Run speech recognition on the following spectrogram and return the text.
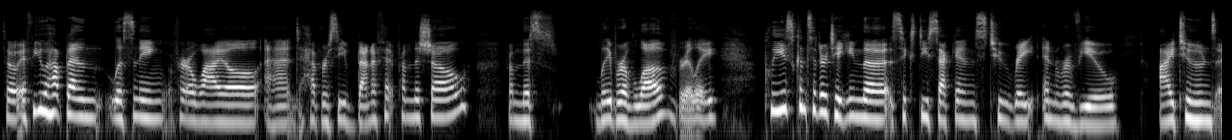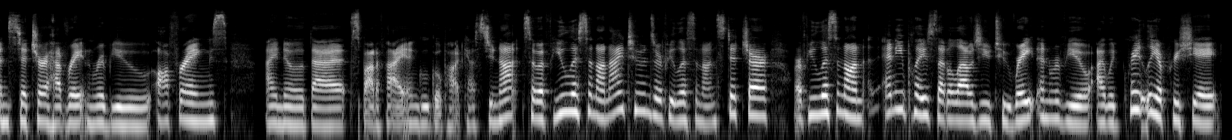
So if you have been listening for a while and have received benefit from the show, from this labor of love, really, please consider taking the 60 seconds to rate and review. iTunes and Stitcher have rate and review offerings. I know that Spotify and Google Podcasts do not. So if you listen on iTunes or if you listen on Stitcher or if you listen on any place that allows you to rate and review, I would greatly appreciate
